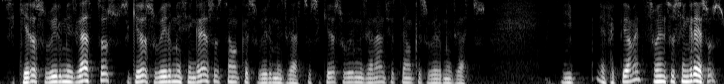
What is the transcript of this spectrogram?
Si quiero subir mis gastos, si quiero subir mis ingresos, tengo que subir mis gastos. Si quiero subir mis ganancias, tengo que subir mis gastos. Y efectivamente suben sus ingresos,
